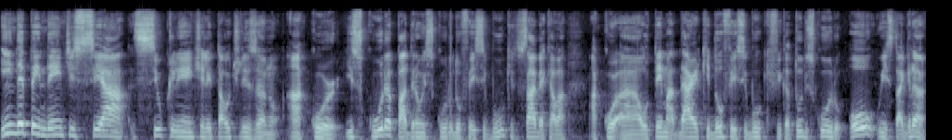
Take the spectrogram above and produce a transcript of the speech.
Independente se, a, se o cliente está utilizando a cor escura, padrão escuro do Facebook, sabe aquela a a, o tema dark do Facebook fica tudo escuro, ou o Instagram,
